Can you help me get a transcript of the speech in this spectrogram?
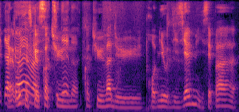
il y a Bah quand oui, même parce que cette quand tu, idée de- quand tu vas du premier au dixième, il s'est pas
